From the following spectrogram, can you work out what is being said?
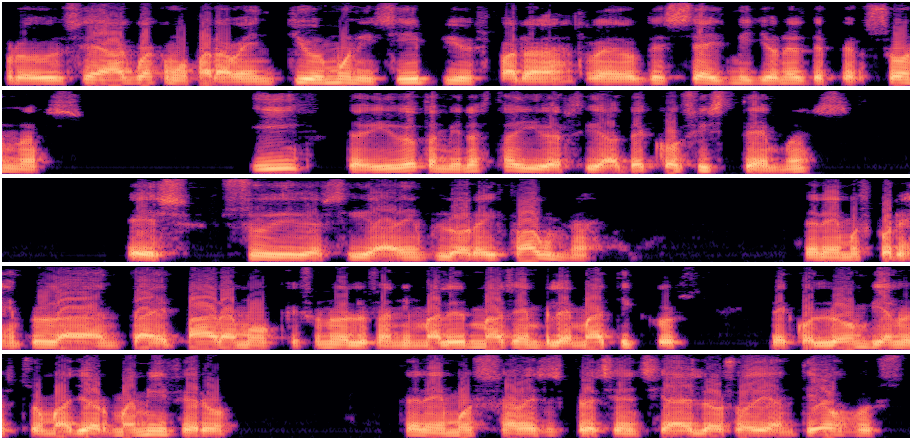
produce agua como para 21 municipios, para alrededor de 6 millones de personas. Y debido también a esta diversidad de ecosistemas, es su diversidad en flora y fauna. Tenemos, por ejemplo, la danta de páramo, que es uno de los animales más emblemáticos de Colombia, nuestro mayor mamífero. Tenemos a veces presencia del oso de anteojos,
